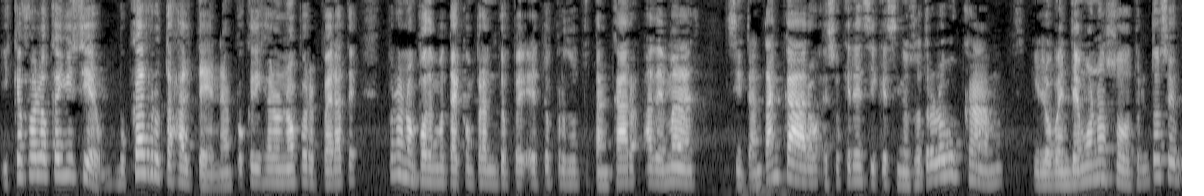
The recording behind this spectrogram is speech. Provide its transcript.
¿Y qué fue lo que ellos hicieron? Buscar rutas alternas, porque dijeron, no, pero espérate, pero no podemos estar comprando estos, productos tan caros. Además, si están tan caros, eso quiere decir que si nosotros lo buscamos y lo vendemos nosotros, entonces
